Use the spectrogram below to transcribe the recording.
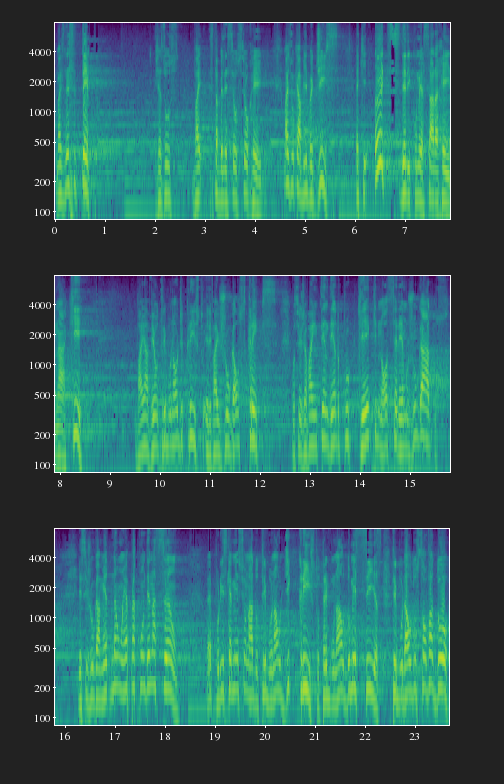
Mas nesse tempo, Jesus vai estabelecer o seu reino. Mas o que a Bíblia diz é que antes dele começar a reinar aqui, vai haver o tribunal de Cristo, ele vai julgar os crentes. Você já vai entendendo por que, que nós seremos julgados. Esse julgamento não é para condenação, é por isso que é mencionado o tribunal de Cristo, o tribunal do Messias, tribunal do Salvador.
